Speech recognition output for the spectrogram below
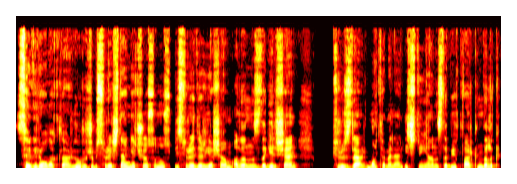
Sevgili oğlaklar yorucu bir süreçten geçiyorsunuz. Bir süredir yaşam alanınızda gelişen pürüzler muhtemelen iç dünyanızda büyük farkındalık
